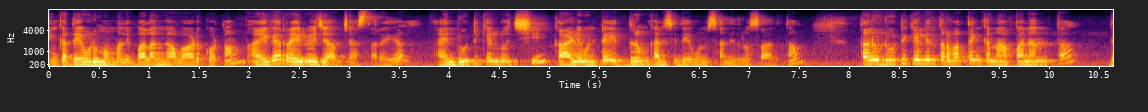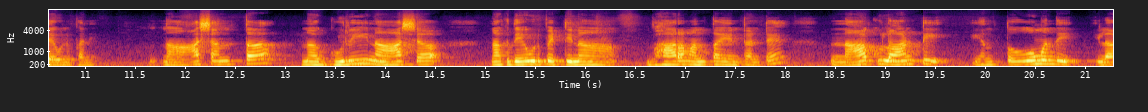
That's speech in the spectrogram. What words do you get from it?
ఇంకా దేవుడు మమ్మల్ని బలంగా వాడుకోవటం. అయ్యగా రైల్వే జాబ్ చేస్తారయ్యా. ఆయన డ్యూటీకి వెళ్ళి వచ్చి ఖాళీ ఉంటే ఇద్దరం కలిసి దేవుని సన్నిధిలో సాగుతాం. తను డ్యూటీకి వెళ్ళిన తర్వాత ఇంకా నా పని అంతా దేవుని పని. నా ఆశ అంతా నా గురి నా ఆశ నాకు దేవుడు పెట్టిన భారం అంతా ఏంటంటే నాకు లాంటి ఎంతోమంది ఇలా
